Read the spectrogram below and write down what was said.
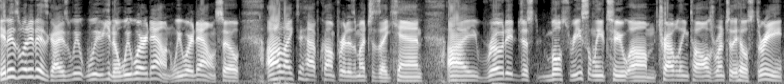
it is what it is guys. We, we you know we wear down. We wear down. So i like to have comfort as much as i can. I rode it just most recently to um, Traveling Tall's run to the hills three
